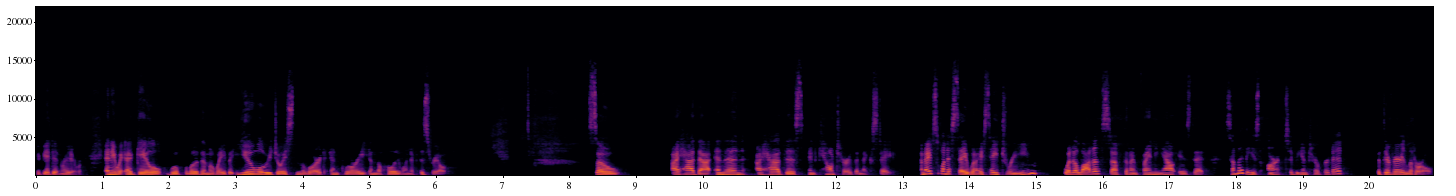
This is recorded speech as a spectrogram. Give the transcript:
Maybe I didn't write it right. Anyway, a gale will blow them away, but you will rejoice in the Lord and glory in the Holy One of Israel. So I had that, and then I had this encounter the next day. And I just want to say, when I say dream, what a lot of stuff that I'm finding out is that some of these aren't to be interpreted, but they're very literal.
